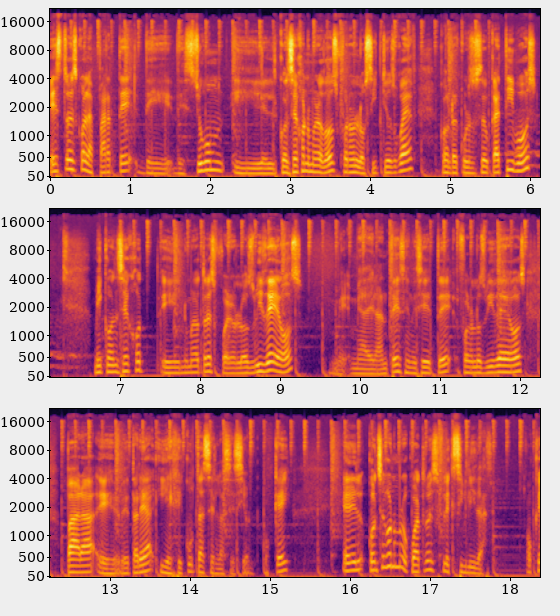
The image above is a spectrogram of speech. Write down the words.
esto es con la parte de, Zoom y el consejo número 2 fueron los sitios web con recursos educativos. Mi consejo eh, número 3 fueron los videos. Me, adelanté sin decirte, fueron los videos para eh, de tarea y ejecutas en la sesión, ¿ok? El consejo número 4 es flexibilidad, ¿ok?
